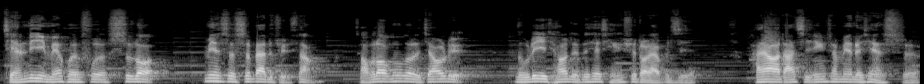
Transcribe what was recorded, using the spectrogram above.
简历没回复，失落。面试失败的沮丧，找不到工作的焦虑，努力调整这些情绪都来不及，还要打起精神面对现实。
